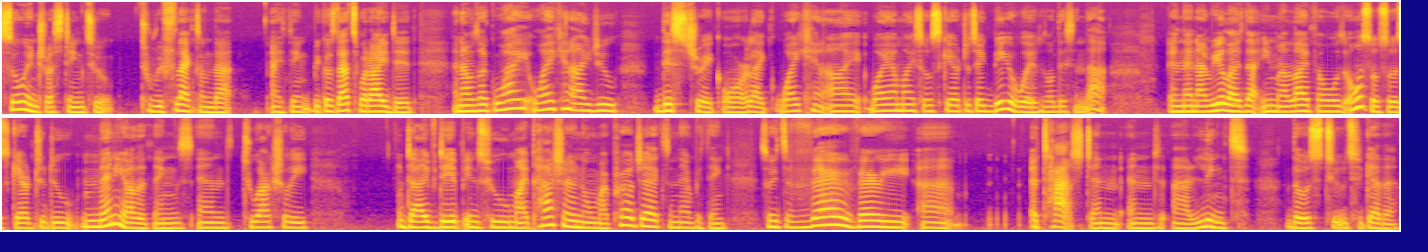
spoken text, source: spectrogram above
so interesting to, to reflect on that, I think, because that's what I did. And I was like, why, why can't I do this trick? Or like, why can't I, why am I so scared to take bigger waves or this and that? And then I realized that in my life, I was also so scared to do many other things and to actually dive deep into my passion or my projects and everything. So it's very, very um, attached and and uh, linked those two together.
